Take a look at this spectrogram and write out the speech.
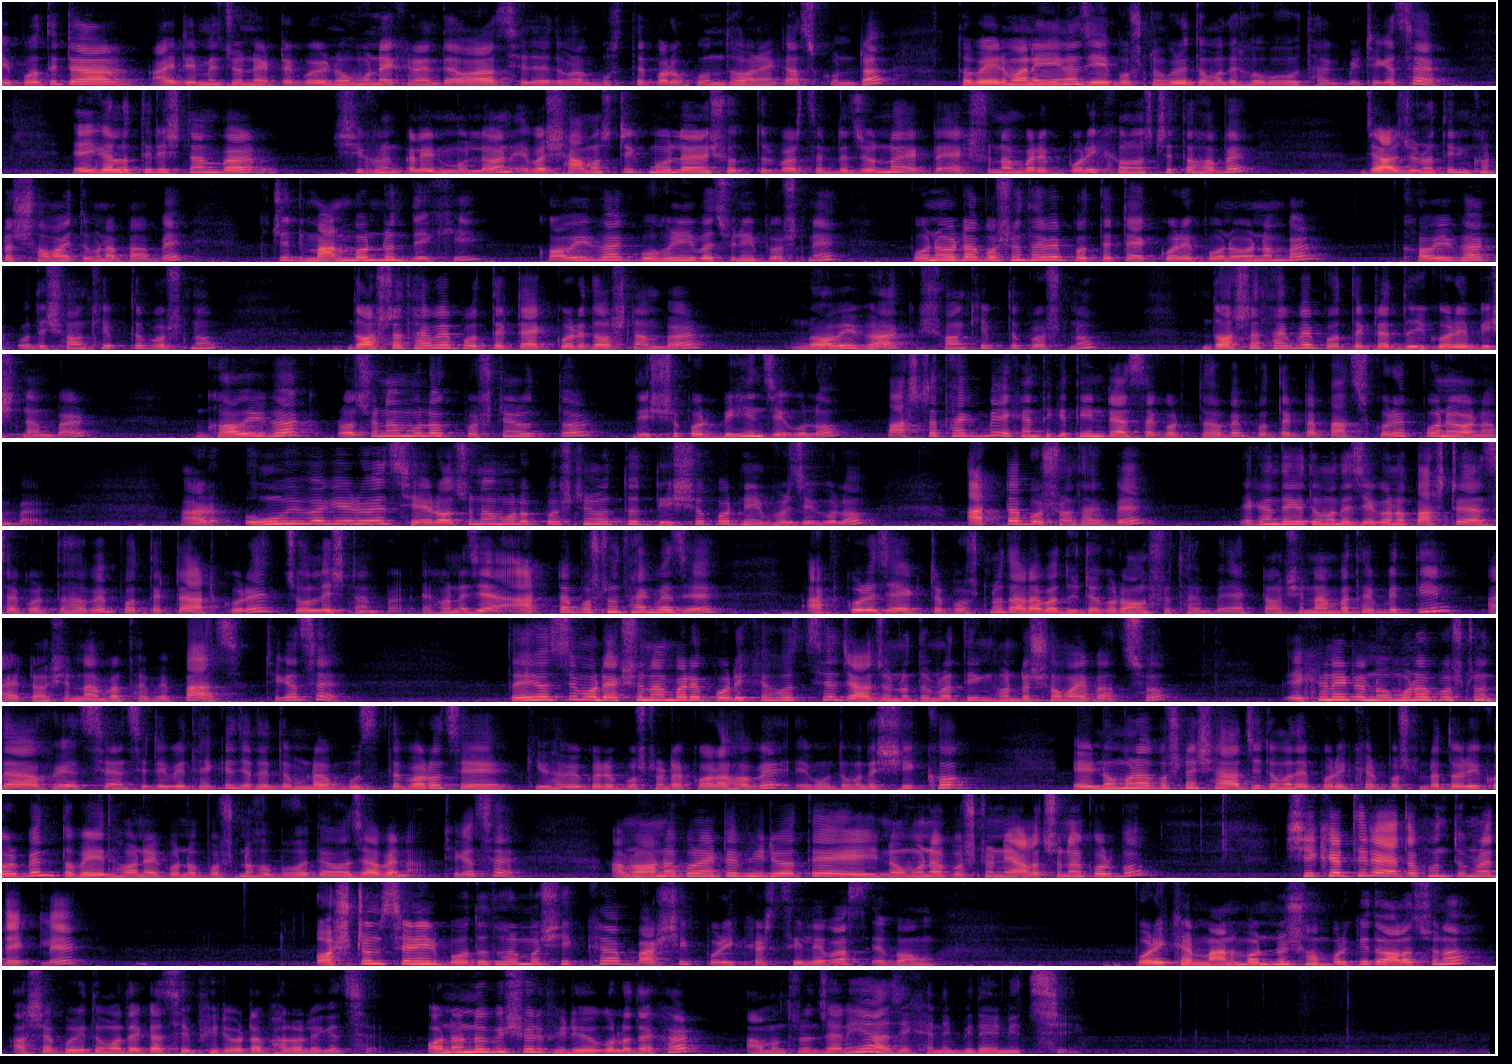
এই প্রতিটার আইটেমের জন্য একটা করে নমুনা এখানে দেওয়া আছে যে তোমরা বুঝতে পারো কোন ধরনের কাজ কোনটা। তবে এর মানে এই না যে এই প্রশ্নগুলি তোমাদের হুবহু থাকবে, ঠিক আছে? এই গেল তিরিশ নম্বর, শিক্ষণকালীন মূল্যায়ন। এবার সামষ্টিক মূল্যায়নের সত্তর পার্সেন্টের জন্য একটা একশো নম্বরের পরীক্ষা অনুষ্ঠিত হবে। যার জন্য তিন ঘণ্টা সময় তোমরা পাবে। তো যদি মানবন্টন দেখি, ক বিভাগ বহু নির্বাচনী প্রশ্নে পনেরোটা প্রশ্ন থাকবে, প্রত্যেকটা এক করে পনেরো নম্বর। খ বিভাগ অতি সংক্ষিপ্ত প্রশ্ন, দশটা থাকবে, প্রত্যেকটা এক করে দশ নম্বর। গ বিভাগ সংক্ষিপ্ত প্রশ্ন, দশটা থাকবে, প্রত্যেকটা দুই করে বিশ নম্বর। ঘ বিভাগ রচনামূলক প্রশ্নের উত্তর, দৃশ্যপটবিহীন যেগুলো, পাঁচটা থাকবে, এখান থেকে তিনটা অ্যান্সার করতে হবে, প্রত্যেকটা পাঁচ করে পনেরো নম্বর। আর উপবিভাগে রয়েছে রচনামূলক প্রশ্নের উত্তর, দৃশ্যপট নির্ভর যেগুলো, আটটা প্রশ্ন থাকবে এখান থেকে তোমাদের যে কোনো পাঁচটা অ্যান্সার করতে হবে, প্রত্যেকটা আট করে চল্লিশ নাম্বার এখন যে আটটা প্রশ্ন থাকবে যে, আট করে যে একটা প্রশ্ন, তার আবার দুইটা করে অংশ থাকবে। একটা অংশের নাম্বার থাকবে তিন আর একটা অংশের নাম্বার থাকবে পাঁচ, ঠিক আছে? তো এই হচ্ছে মোট একশো নাম্বারের পরীক্ষা হচ্ছে, যার জন্য তোমরা তিন ঘণ্টা সময় পাচ্ছ। এখানে একটা নমুনা প্রশ্ন দেওয়া হয়েছে এনসিটিভি থেকে, যাতে তোমরা বুঝতে পারো যে কীভাবে করে প্রশ্নটা করা হবে এবং তোমাদের শিক্ষক এই নমুনা প্রশ্নের সাহায্যে তোমাদের পরীক্ষার প্রশ্নটা তৈরি করবেন। তবে এই ধরনের কোনো প্রশ্ন হুবহু দেওয়া যাবে না, ঠিক আছে? আমরা অন্য কোনো একটা ভিডিওতে এই নমুনা প্রশ্ন নিয়ে আলোচনা করব। শিক্ষার্থীরা এতক্ষণ তোমরা দেখলে, অষ্টম শ্রেণির বৌদ্ধ ধর্ম শিক্ষা, বার্ষিক পরীক্ষার সিলেবাস এবং পরীক্ষার মানবন্টন সম্পর্কিত আলোচনা। আশা করি তোমাদের কাছে ভিডিওটা ভালো লেগেছে। অন্যান্য বিষয়ের ভিডিওগুলো দেখার আমন্ত্রণ জানিয়ে আজ এখানে বিদায় নিচ্ছি।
